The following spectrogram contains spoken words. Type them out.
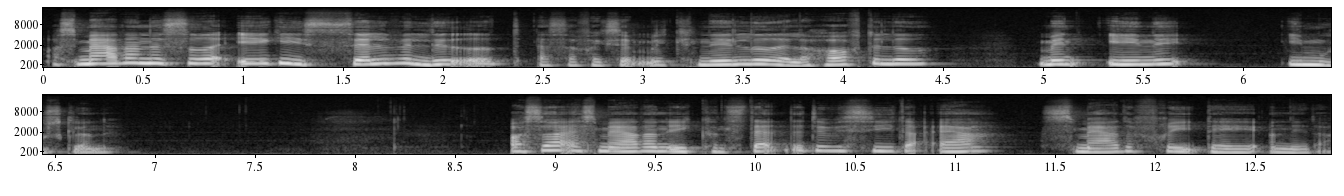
Og smerterne sidder ikke i selve ledet, altså for eksempel knæled eller hofteled, men inde i musklerne. Og så er smerterne ikke konstante, det vil sige, der er smertefri dage og nætter.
